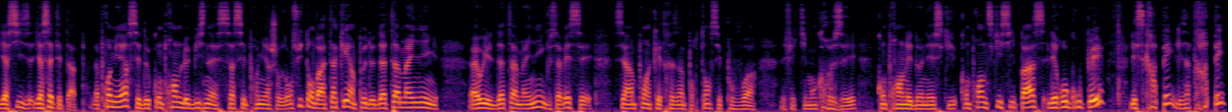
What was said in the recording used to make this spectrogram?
y, a y a sept étapes. La première, c'est de comprendre le business. Ça, c'est la première chose. Ensuite, on va attaquer un peu de data mining. Ah oui, le data mining, vous savez, c'est, un point qui est très important. C'est pouvoir effectivement creuser, comprendre les données, comprendre ce qui s'y passe, les regrouper, les scraper, les attraper.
